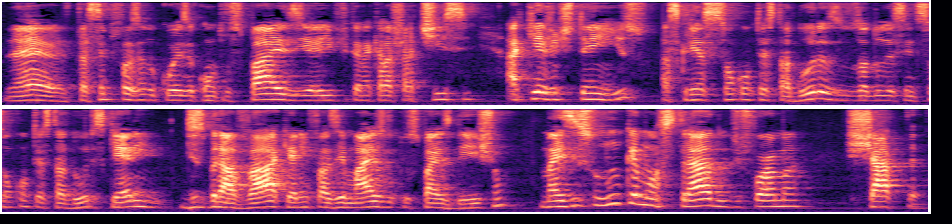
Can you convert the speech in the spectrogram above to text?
né, tá sempre fazendo coisa contra os pais e aí fica naquela chatice. Aqui a gente tem isso, as crianças são contestadoras, os adolescentes são contestadores, querem desbravar, querem fazer mais do que os pais deixam, mas isso nunca é mostrado de forma chata.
